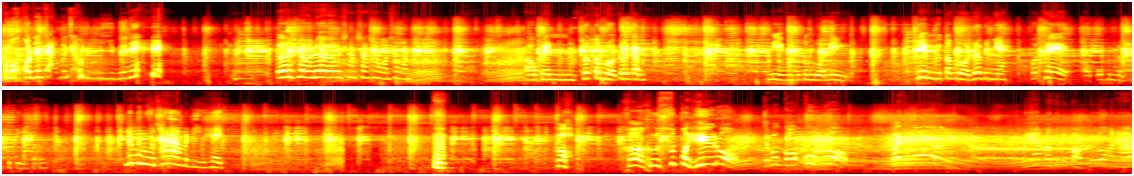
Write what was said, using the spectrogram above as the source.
กูว่าคนน่าจะเอาไปทำเป็นมีมเลยดิเออช่างมันเถอะเอช่างช่างช่างมันช่างมัน เอาเป็นรถตำรวจก็แล้วกัน นี่มึงดูตำรวจนี่นี่มึงดูตำรวจด้วยเป็นไงโคตรเท่เอากูเป็นแบบปกติก็แล้วมึงดูท่ามันดีแหกก็ข้าคือซุปเปอร์ฮีโร่จะมากอบกู้โลกไปกันเลยวันนี้ครับเราจะไปกอบกู้โลกกันนะครับ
